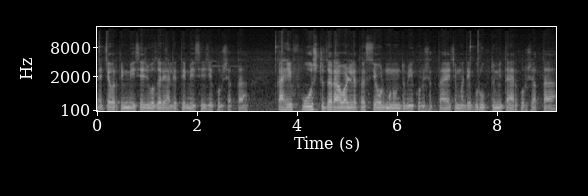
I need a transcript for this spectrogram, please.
याच्यावरती मेसेज वगैरे आले ते मेसेज हे करू शकता. काही पोस्ट जर आवडल्या तर सेवड म्हणून तुम्ही हे करू शकता. याच्यामध्ये ग्रुप तुम्ही तयार करू शकता.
